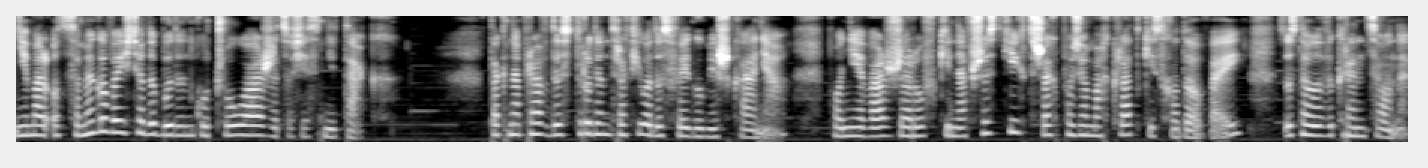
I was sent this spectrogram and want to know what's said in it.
Niemal od samego wejścia do budynku czuła, że coś jest nie tak. Tak naprawdę z trudem trafiła do swojego mieszkania, ponieważ żarówki na wszystkich trzech poziomach klatki schodowej zostały wykręcone.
